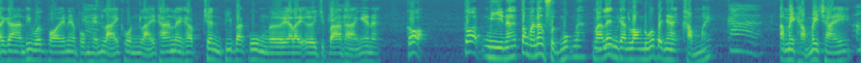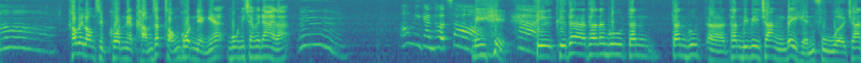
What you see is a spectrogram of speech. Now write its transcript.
รายการที่ Workpoint เนี่ยผมค่ะ เห็นหลายคนหลายท่านเลยครับ เช่นพี่ป้ากุ้งเอยอะไรเอยจิปาถาเงี้ยนะก็ก็มีนะ ต้องมานั่งฝึกมุกนะ มาเล่นกันลองดูว่าเป็นยังไงขำไหมค่ะอะไม่ขำไม่ใช้ อ๋อ เขาไปลองสิบคนเนี่ยขำสักสองคนอย่างเงี้ยมุกนี้ใช้ไม่ได้ละอืมอ๋อมีการทดสอบมีค่ะคือคือถ้าถ้าท่านผู้ท่านท่านผู้เอ่อท่านพี่พี่ๆช่างได้เห็นฟูลเวอร์ชัน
